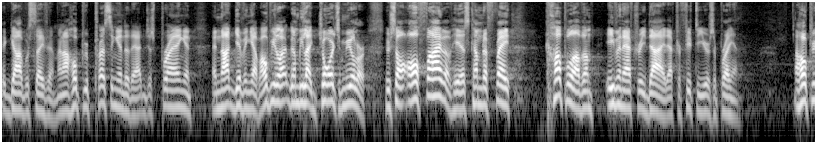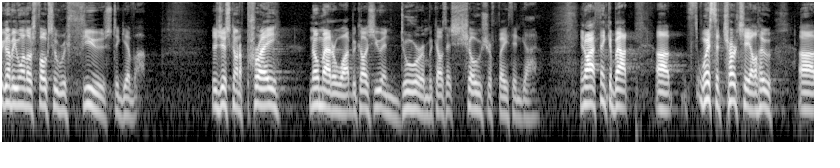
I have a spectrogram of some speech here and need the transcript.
that God would save them. And I hope you're pressing into that and just praying and, and not giving up. I hope you're like, going to be like George Mueller, who saw all five of his come to faith, couple of them even after he died, after 50 years of praying. I hope you're going to be one of those folks who refuse to give up. You're just going to pray no matter what because you endure and because it shows your faith in God. You know, I think about uh, Winston Churchill, who uh,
